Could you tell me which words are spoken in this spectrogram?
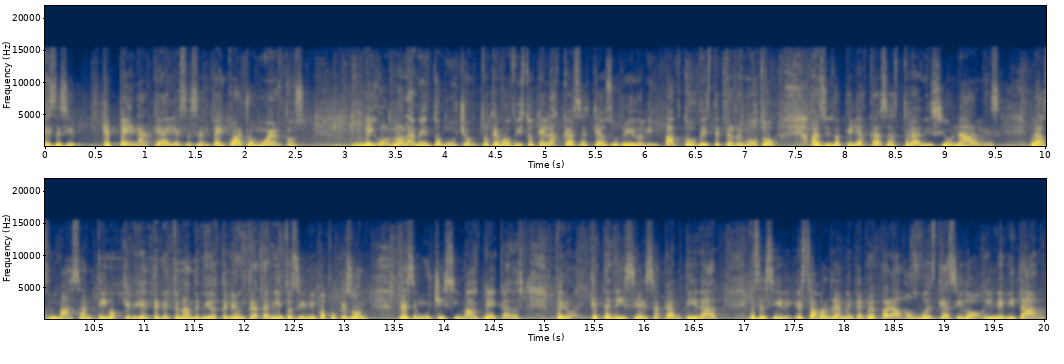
es decir, qué pena que haya 64 muertos. Digo, lo lamento mucho, porque hemos visto que las casas que han sufrido el impacto de este terremoto han sido aquellas casas tradicionales, las más antiguas, que evidentemente no han debido tener un tratamiento sísmico porque son de hace muchísimas décadas. Pero, ¿qué te dice esa cantidad? Es decir, ¿estaban realmente preparados o es que ha sido inevitable?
